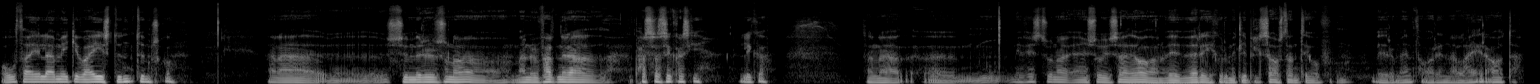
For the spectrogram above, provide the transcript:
óþægilega mikið vægi stundum sko. Þannig að uh, sumir eru svona mann eru farnir að passa sig kannski líka. Þannig að um, mér finnst svona eins og ég sagði áðan við verðum ykkur millipils ástandi og við erum ennþá að reyna að læra á þetta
